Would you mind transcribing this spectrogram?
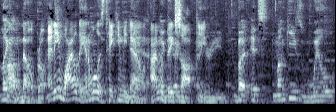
Like, oh um, no, bro. Any wild animal is taking me down. Yeah, I'm a big ag softie. But it's monkeys will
